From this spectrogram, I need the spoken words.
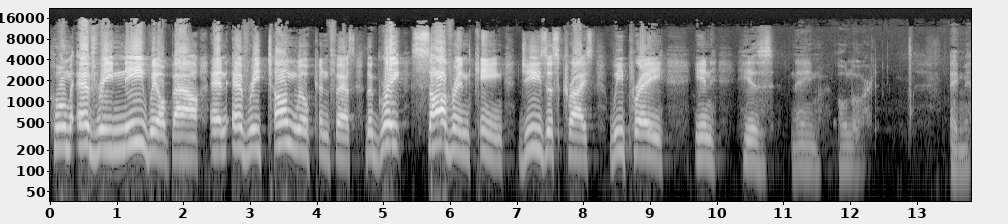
whom every knee will bow and every tongue will confess, the great sovereign King, Jesus Christ. We pray in His name, O Lord. Amen.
